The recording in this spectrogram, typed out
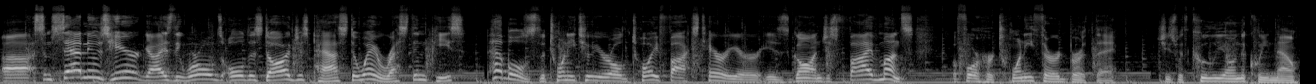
Uh, some sad news here, guys. The world's oldest dog just passed away. Rest in peace. Pebbles, the 22 year old toy fox terrier, is gone just five months before her 23rd birthday. She's with Coolio and the Queen now.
